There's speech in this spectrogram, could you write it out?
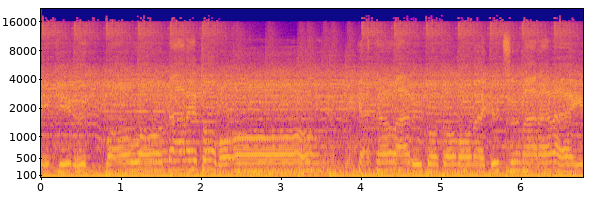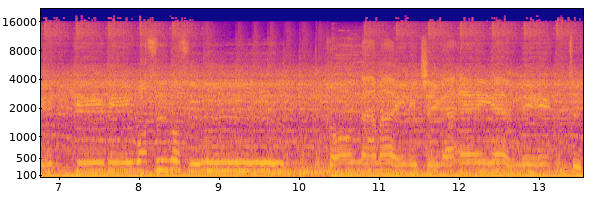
生きる。もう誰とも。関わることもなくつまらない。日々を過ごす。こんな毎日が永遠に。続く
